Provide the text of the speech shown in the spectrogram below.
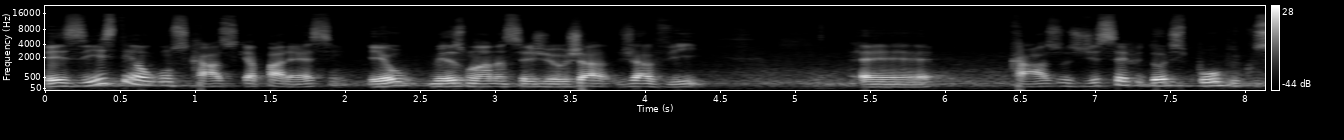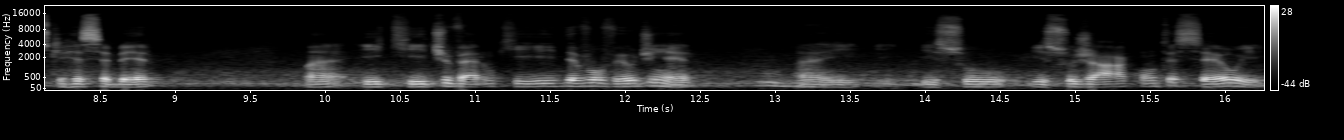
Existem alguns casos que aparecem, eu mesmo lá na CGU já, já vi é, casos de servidores públicos que receberam né, e que tiveram que devolver o dinheiro. Uhum. É, e, isso, isso já aconteceu e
